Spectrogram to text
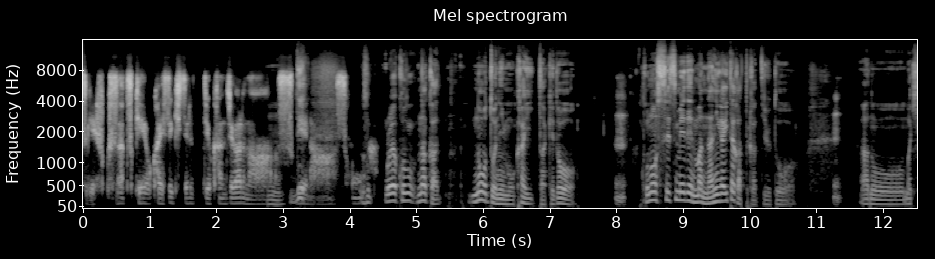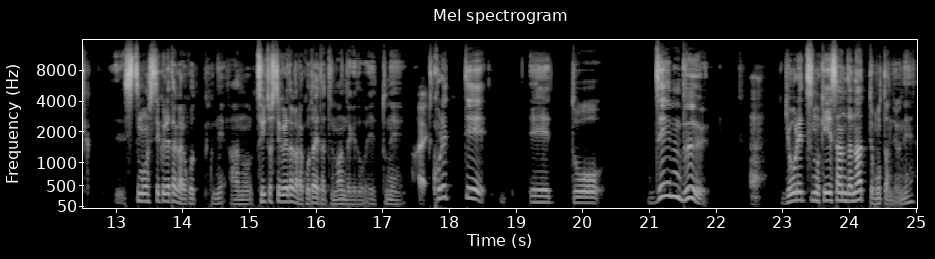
すげえ複雑系を解析してるっていう感じがあるな。うんすげえな。そう。俺はこの、なんか、ノートにも書いたけど、うんこの説明で、まあ、何が言いたかったかっていうと、うんあのーまあき、質問してくれたからこ、ね、あの、ツイートしてくれたから答えたっていうのもあるんだけど、えっとね、はいこれって、えっと、全部うん、行列の計算だなって思ったんだよね。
